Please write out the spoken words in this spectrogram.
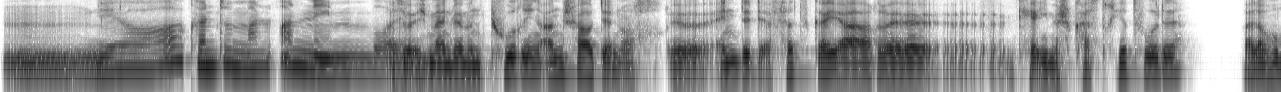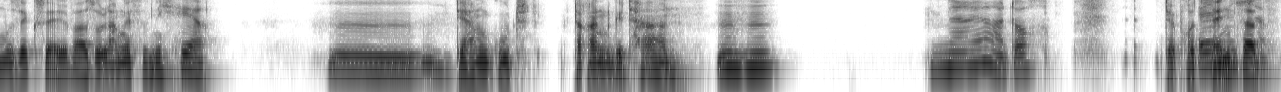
Hm, Ja, könnte man annehmen wollen. Also ich meine, wenn man Turing anschaut, der noch äh, Ende der 40er Jahre äh, chemisch kastriert wurde, weil er homosexuell war, so lange ist es nicht her. hm. Die haben gut daran getan. Mhm. Naja, doch. Der Prozentsatz,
